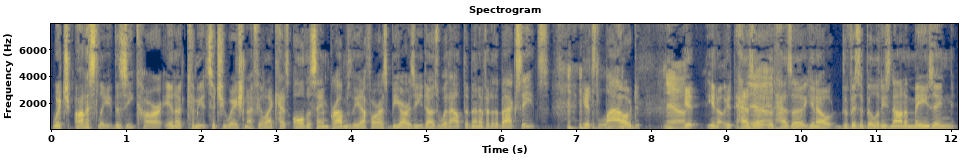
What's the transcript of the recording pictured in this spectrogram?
which honestly, the Z car in a commute situation, I feel like has all the same problems the FRS BRZ does without the benefit of the back seats. It's loud. Yeah. It you know it has Yeah. a it has a you know the visibility's not amazing.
